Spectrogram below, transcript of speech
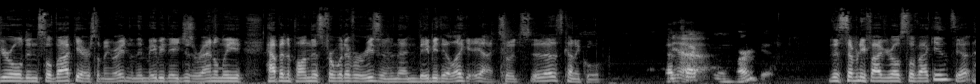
year old in Slovakia or something, right? And then maybe they just randomly happened upon this for whatever reason, and then maybe they like it. Yeah, so it's that's kind of cool. That's Yeah. actually a market. The 75 year old Slovakians, yeah.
